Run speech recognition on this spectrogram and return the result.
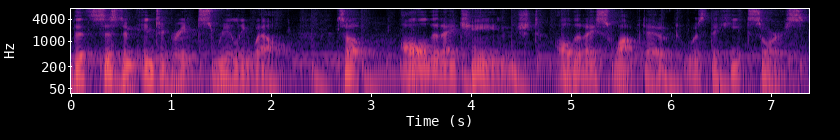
The system integrates really well. So all that I changed, all that I swapped out was the heat source.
